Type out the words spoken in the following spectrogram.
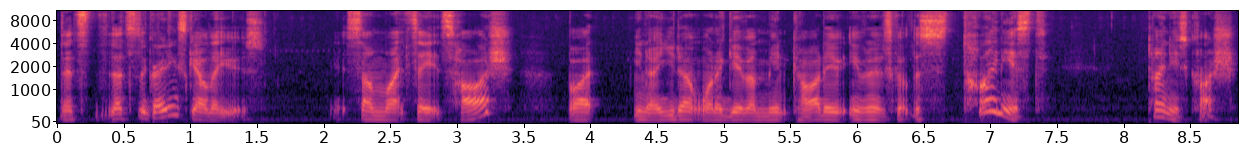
that's that's the grading scale they use. Some might say it's harsh, but you know you don't want to give a mint card even if it's got the tiniest, tiniest crush.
